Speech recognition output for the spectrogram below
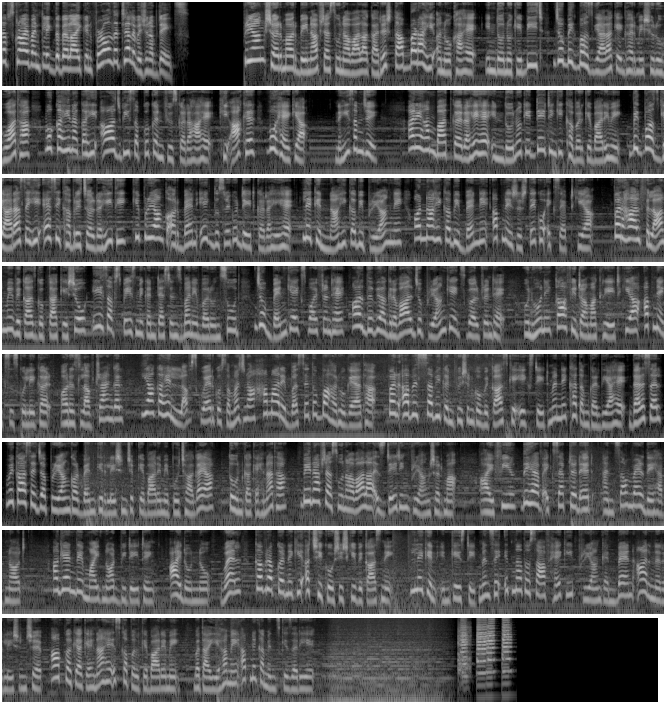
Subscribe and click the bell icon for all the television updates. Priyank Sharma और बेनाफ्शा सूनावाला का रिश्ता बड़ा ही अनोखा है। इन दोनों के बीच जो बिग बॉस 11 के घर में शुरू हुआ था, वो कहीं ना कहीं आज भी सबको कंफ्यूज कर रहा है कि आखिर वो है क्या? नहीं समझे? अरे, हम बात कर रहे हैं इन दोनों के डेटिंग की खबर के बारे में। बिग बॉस 11 से ही ऐसी खबरें चल रही थी कि प्रियांक और बेन एक दूसरे को डेट कर रहे हैं, लेकिन ना ही कभी प्रियांक ने और ना ही कभी बेन ने अपने रिश्ते को एक्सेप्ट किया। पर हाल फ़िलहाल में विकास गुप्ता के शो एस ऑफ़ स्पेस में कंटेस्टेंट्स बने वरुण सूद, जो बेन के एक्स बॉयफ्रेंड है, और दिव्या अग्रवाल, जो प्रियांक के एक्स गर्लफ्रेंड है। उन्होंने काफ़ी ड्रामा क्रिएट किया अपने एक्सेस को लेकर, और इस लव ट्रायंगल या कहे लव स्क्वायर को समझना हमारे बस से तो बाहर हो गया था। पर अब इस सभी कंफ्यूजन को विकास के एक स्टेटमेंट ने खत्म कर दिया है। दरअसल, विकास से जब प्रियंक और बेन की रिलेशनशिप के बारे में पूछा गया तो उनका कहना था, Benafsha Soonawala is dating Priyank Sharma. I feel they have accepted it and somewhere they have not. Again they might not be dating. I don't know. Well, cover up करने की अच्छी कोशिश की विकास ने लेकिन इनके स्टेटमेंट से इतना तो साफ़ है कि Priyank and Ben are in relationship आपका क्या कहना है इस कपल के बारे में बताइए हमें अपने कमेंट्स के ज़रिए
